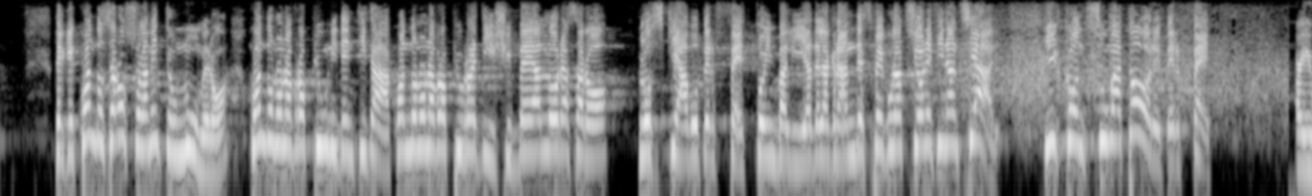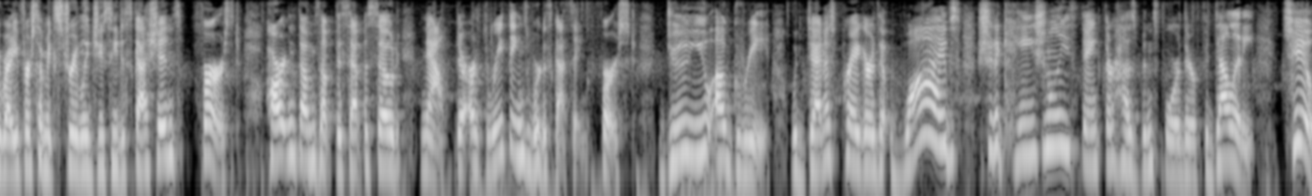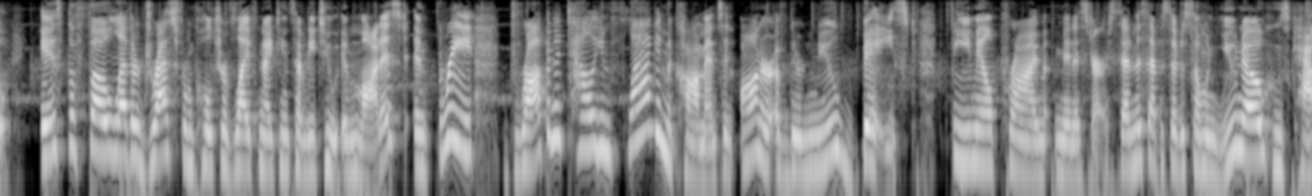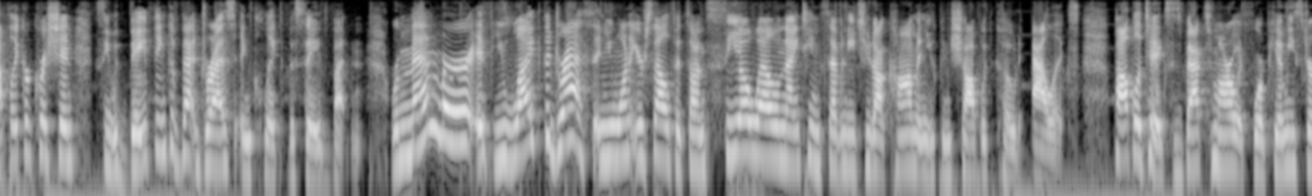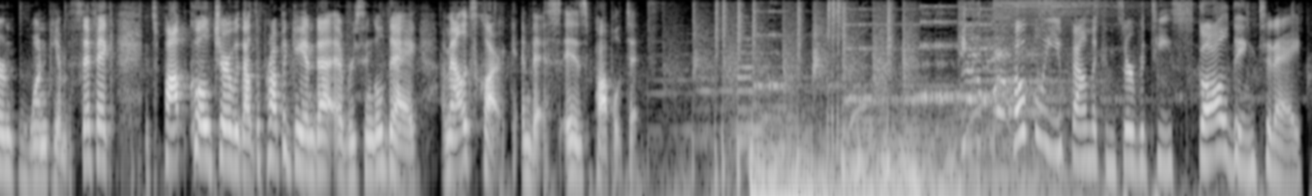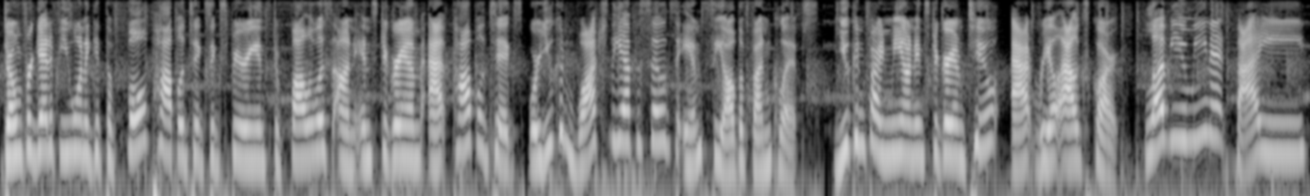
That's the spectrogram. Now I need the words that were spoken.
Perché quando sarò solamente un numero, quando non avrò più un'identità, quando non avrò più radici, beh allora sarò lo schiavo perfetto in balia della grande speculazione finanziaria, il consumatore perfetto. Are you ready for some extremely juicy discussions? First, heart and thumbs up this episode. Now, there are three things we're discussing. First, do you agree with Dennis Prager that wives should occasionally thank their husbands for their fidelity? Two, is the faux leather dress from Culture of Life 1972 immodest? And three, drop an Italian flag in the comments in honor of their new based female prime minister. Send this episode to someone you know who's Catholic or Christian, see what they think of that dress, and click the save button. Remember, if you like the dress and you want it yourself, it's on col1972.com and you can shop with code ALEX. Poplitics is back tomorrow at 4 p.m. Eastern, 1 p.m. Pacific. It's pop culture without the propaganda every single day. I'm Alex Clark, and this is Poplitics. Hopefully, you found the conservatee scalding today. Don't forget, if you want to get the full Poplitics experience, to follow us on Instagram at Poplitics, where you can watch the episodes and see all the fun clips. You can find me on Instagram too at Real Alex Clark. Love you, mean it. Bye.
